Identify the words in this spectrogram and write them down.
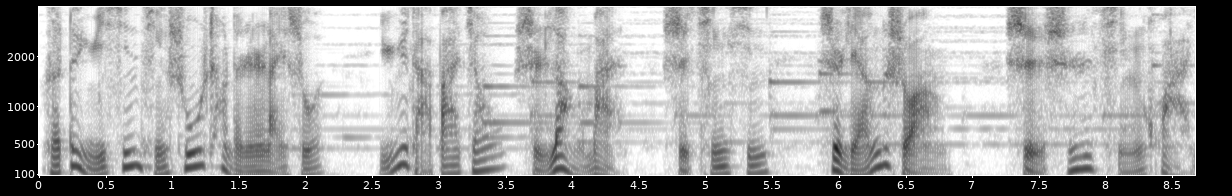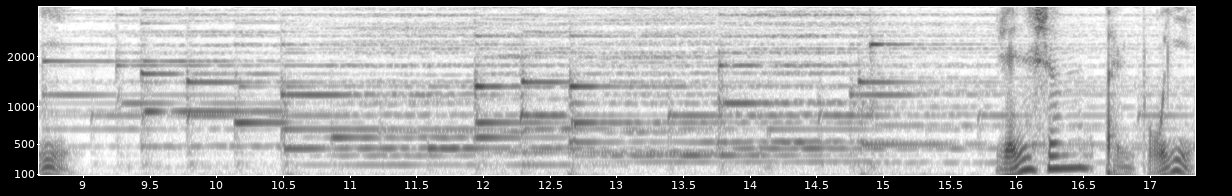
可对于心情舒畅的人来说，雨打芭蕉是浪漫，是清新，是凉爽，是诗情画意。人生本不易，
